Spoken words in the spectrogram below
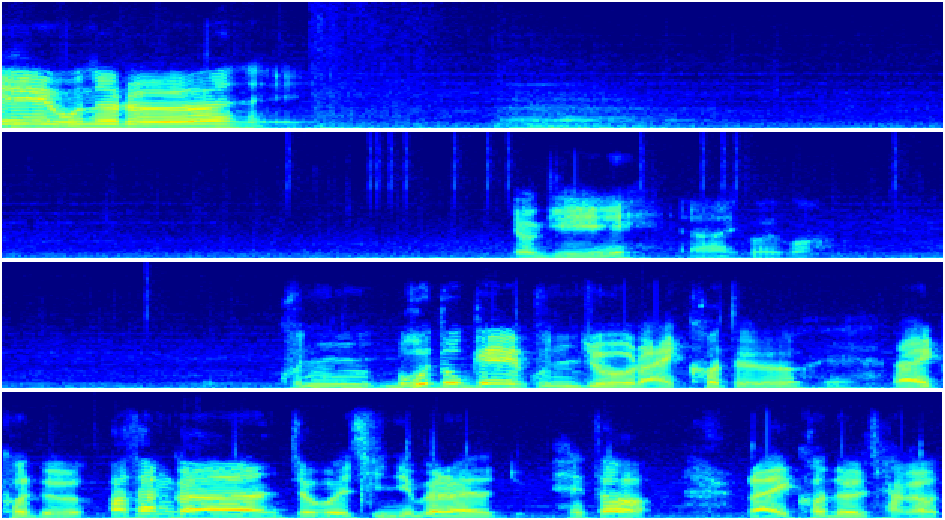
예, 오늘은 여기 아 이거 이거. 군 모독의 군주 라이커드. 예, 라이커드. 화산관 쪽을 진입을 해서 라이커드를 잡았,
